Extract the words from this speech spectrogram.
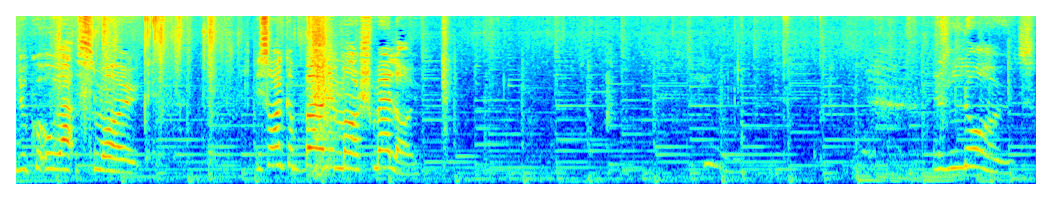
Look at all that smoke. It's like a burning marshmallow. There's loads.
